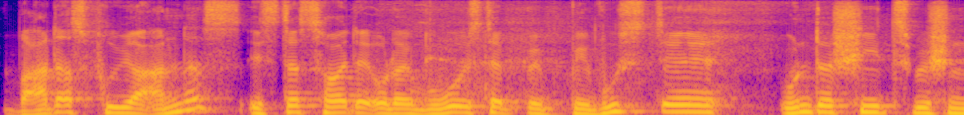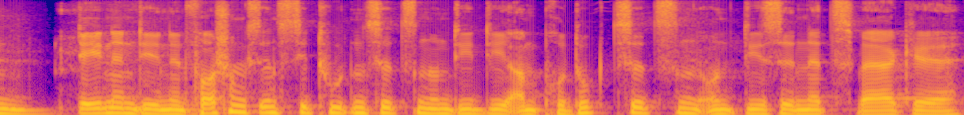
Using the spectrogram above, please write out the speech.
war das früher anders? Ist das heute oder wo ist der be bewusste Unterschied zwischen denen, die in den Forschungsinstituten sitzen und die, die am Produkt sitzen und diese Netzwerke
